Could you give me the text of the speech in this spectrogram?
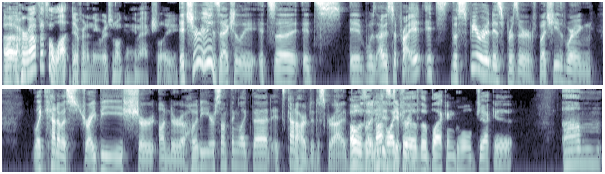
Uh, Um, her outfit's a lot different in the original game, actually. It sure is actually. It's uh it's it was I was surprised it, it's the spirit is preserved, but she's wearing like kind of a stripy shirt under a hoodie or something like that. It's kind of hard to describe. Oh, is it not like the, the black and gold jacket? Um,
